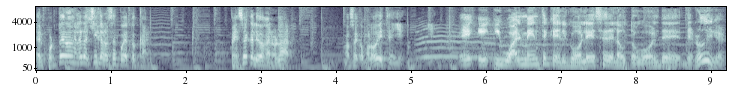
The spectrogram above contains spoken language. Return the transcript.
El portero en el área chica no se puede tocar. Pensé que le iban a anular. No sé cómo lo viste allí. E, e, igualmente que el gol ese del autogol de, de Rudiger.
